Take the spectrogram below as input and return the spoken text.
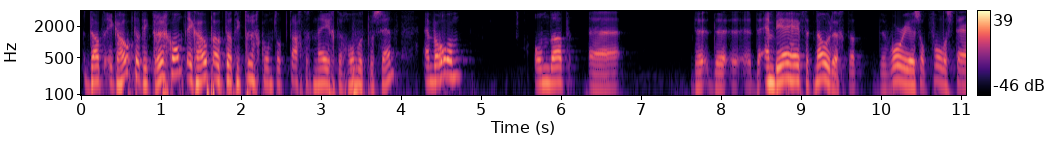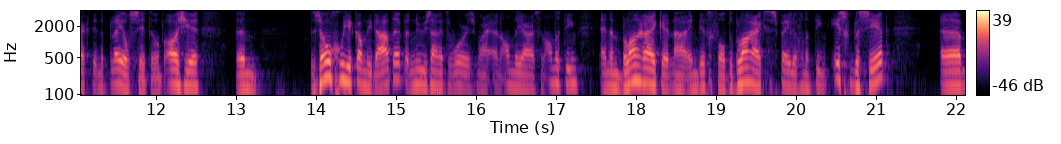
dat ik hoop dat hij terugkomt. Ik hoop ook dat hij terugkomt op 80, 90, 100 procent. En waarom? Omdat eh, de, de, eh, de NBA heeft het nodig dat de Warriors op volle sterkte in de playoffs zitten. Want als je een zo'n goede kandidaat hebt, en nu zijn het de Warriors, maar een ander jaar is een ander team, en een belangrijke, nou in dit geval de belangrijkste speler van het team is geblesseerd, ehm,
